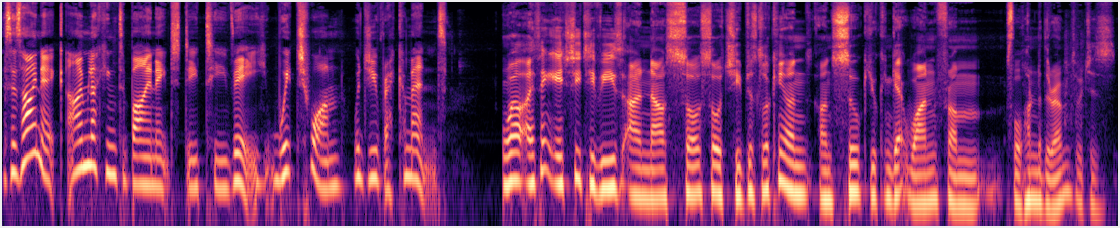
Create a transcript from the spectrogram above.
It says, Hi, Nick. I'm looking to buy an HD TV. Which one would you recommend? Well, I think HDTVs are now so so cheap. Just looking on on Souq, you can get one from 400 dirhams, which is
